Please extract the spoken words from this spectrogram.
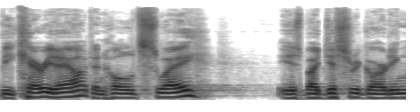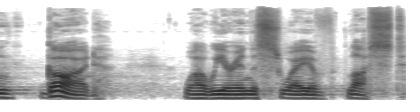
be carried out and hold sway is by disregarding God while we are in the sway of lust.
